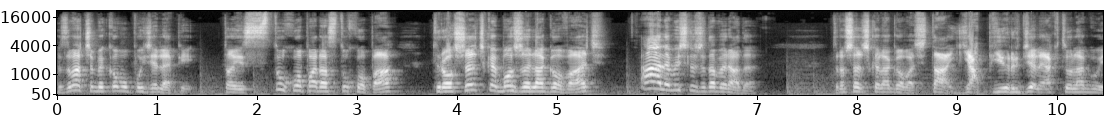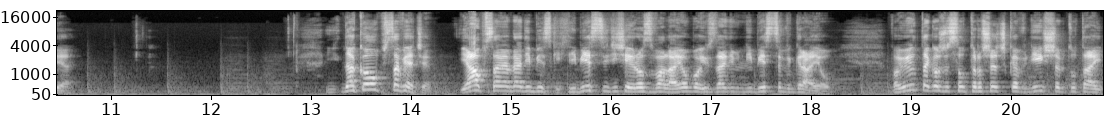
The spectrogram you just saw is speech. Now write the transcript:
Zobaczymy, komu pójdzie lepiej. To jest 100 chłopa na 100 chłopa. Troszeczkę może lagować, ale myślę, że damy radę. Troszeczkę lagować. Ta, ja pierdzielę, jak to laguje. Na kogo obstawiacie? Ja obstawiam na niebieskich. Niebiescy dzisiaj rozwalają, moim zdaniem niebiescy wygrają. Pomimo tego, że są troszeczkę w mniejszym tutaj...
